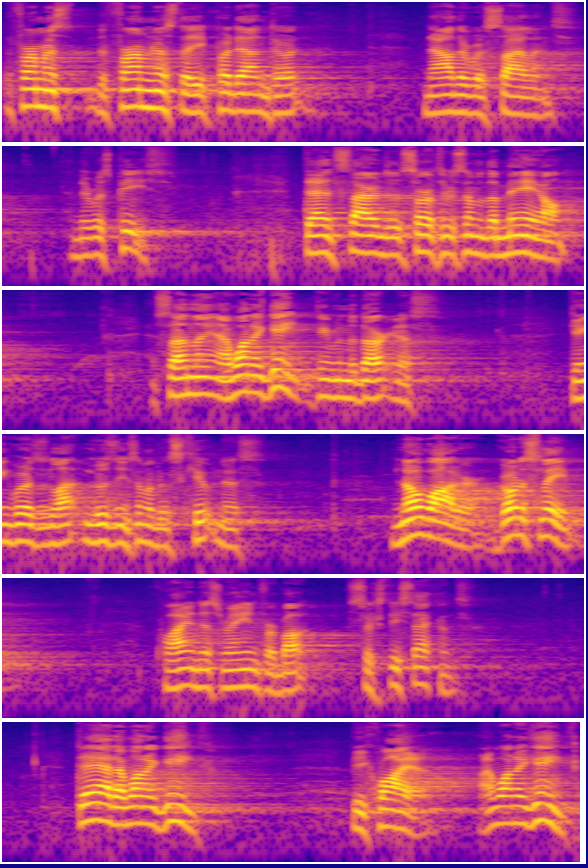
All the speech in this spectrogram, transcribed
The firmness, the firmness that he put into it, now there was silence and there was peace. Dad started to sort through some of the mail. And suddenly, I want a gink came in the darkness. Gink was losing some of his cuteness. No water. Go to sleep. Quietness reigned for about 60 seconds. Dad, I want a gink. Be quiet. I want a gink.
